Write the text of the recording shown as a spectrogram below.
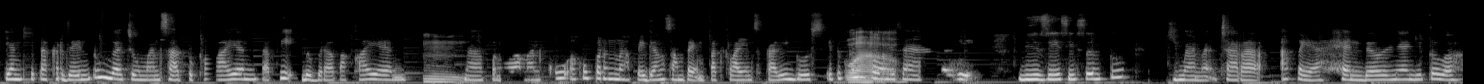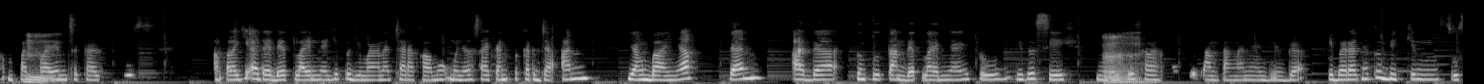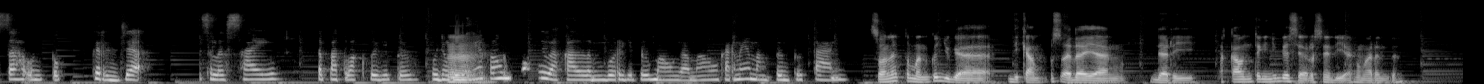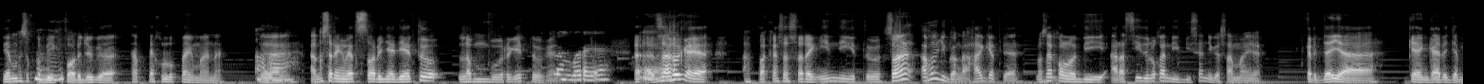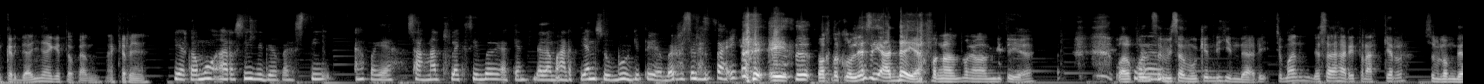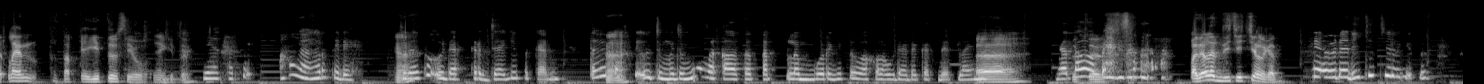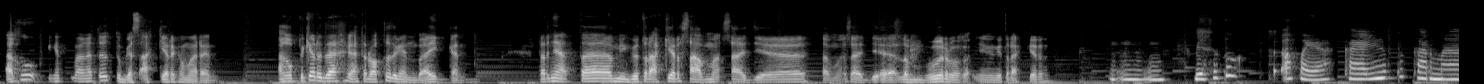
Yang kita kerjain tuh nggak cuma satu klien, tapi beberapa klien. Hmm. Nah pengalamanku, aku pernah pegang sampai empat klien sekaligus. Itu kan Wow. kalau misalnya lagi busy season tuh gimana cara apa ya handle-nya gitu loh empat Hmm. klien sekaligus. Apalagi ada deadline-nya gitu gimana cara kamu menyelesaikan pekerjaan yang banyak dan ada tuntutan deadline-nya itu. Itu sih menurutku Ah. salah satu tantangannya juga. Ibaratnya tuh bikin susah untuk kerja selesai tepat waktu gitu. Ujung-ujungnya Ah. kamu pasti bakal lembur gitu mau nggak mau karena emang tuntutan. Soalnya temanku juga di kampus ada yang dari accounting juga sih harusnya dia kemarin tuh. Dia masuk ke Big Mm-mm. Four juga, tapi aku lupa yang mana. Oh, Nah, aku sering lihat story-nya dia tuh lembur gitu kan. lembur ya. Heeh, Iya. So aku kayak apakah sesering ini gitu. Soalnya aku juga nggak kaget ya. Maksudnya kalau di RC dulu kan di desain juga sama ya. Kerja ya kayak nggak ada jam kerjanya gitu kan akhirnya. Ya kamu RC juga pasti apa ya sangat fleksibel ya kan. Dalam artian subuh gitu ya baru selesai. eh itu waktu kuliah sih ada ya pengalaman-pengalaman gitu ya. Walaupun Ya. sebisa mungkin dihindari. Cuman biasa hari terakhir sebelum deadline tetap kayak gitu sih pokoknya gitu. ya tapi aku nggak ngerti deh. Hah? Kita tuh udah kerja gitu kan. Tapi Hah? pasti ujung-ujungnya bakal tetap lembur gitu loh kalau udah deket deadline. Eh, nggak tahu betul. apa yang salah. padahal udah dicicil kan. Ya udah dicicil gitu. Aku ingat banget tuh tugas akhir kemarin. Aku pikir udah ngatur waktu dengan baik kan. Ternyata minggu terakhir sama saja, sama saja lembur pokoknya minggu terakhir. Mm-mm. Biasa tuh apa ya? Kayaknya tuh karena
